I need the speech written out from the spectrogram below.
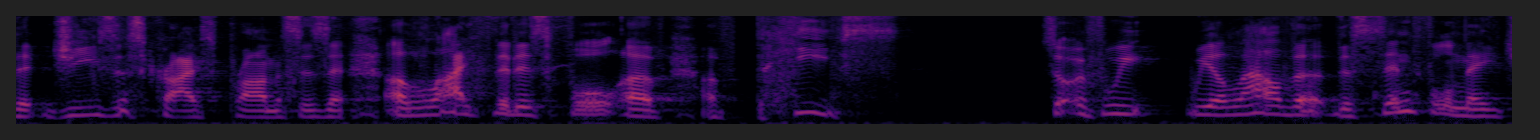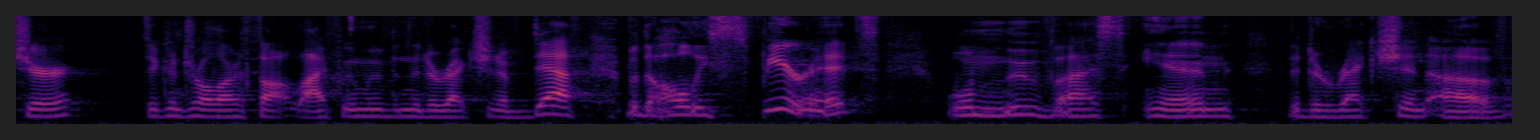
that Jesus Christ promises, a life that is full of, of peace. So if we, we allow the, the sinful nature to control our thought life, we move in the direction of death. But the Holy Spirit will move us in the direction of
